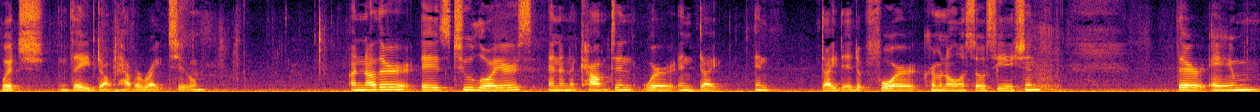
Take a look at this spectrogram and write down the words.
which they don't have a right to. Another is two lawyers and an accountant were indict, indicted for criminal association. Their aim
